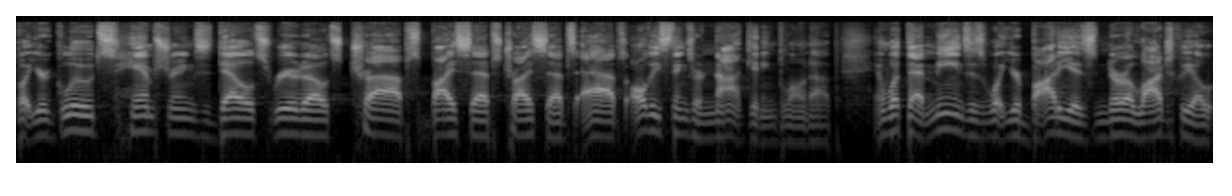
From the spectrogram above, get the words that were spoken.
but your glutes, hamstrings, delts, rear delts, traps, biceps, triceps, abs, all these things are not getting blown up. And what that means is what your body is neurologically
